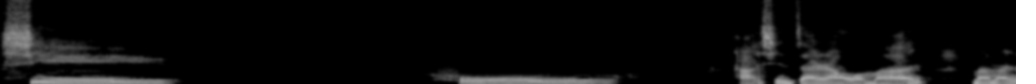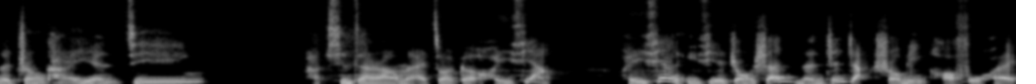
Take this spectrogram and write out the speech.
吸。好，现在让我们慢慢的睁开眼睛。好，现在让我们来做个回向，回向一切众生能增长寿命和福慧，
